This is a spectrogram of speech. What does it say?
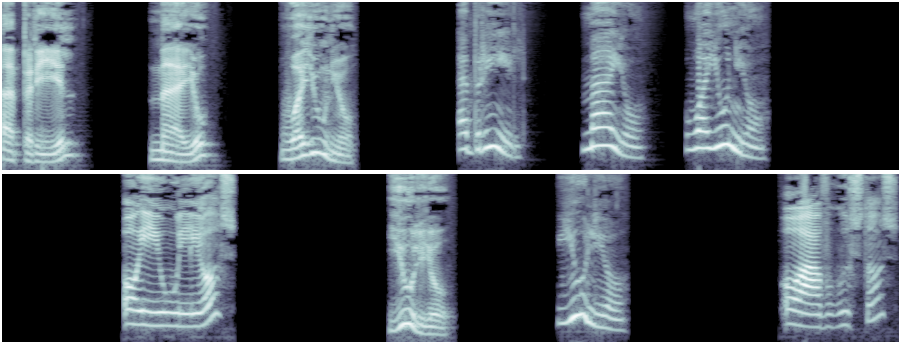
أبريل مايو ويونيو أبريل مايو ويونيو Ο Ιούλιος, يوليو يوليو ο Αύγουστος,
